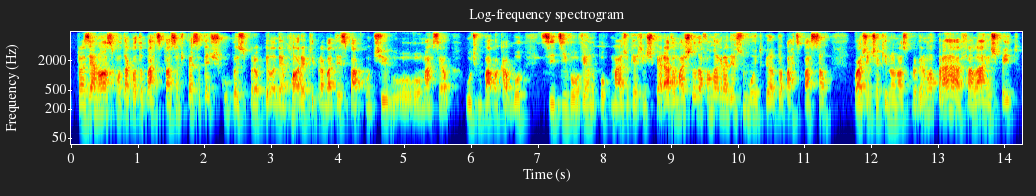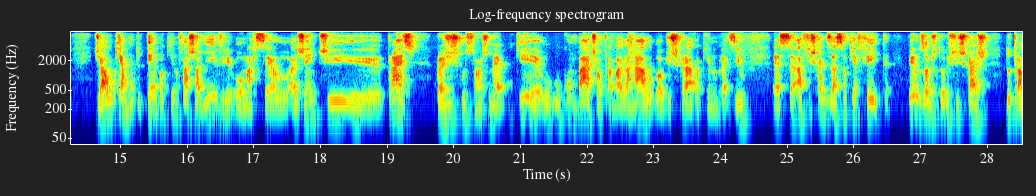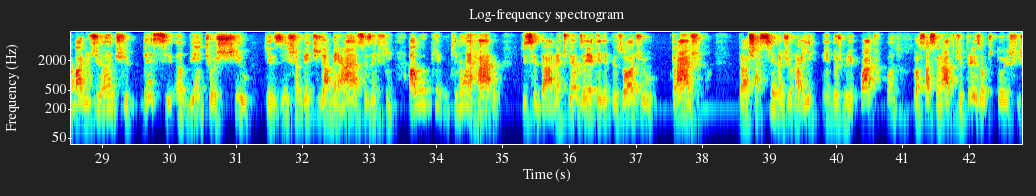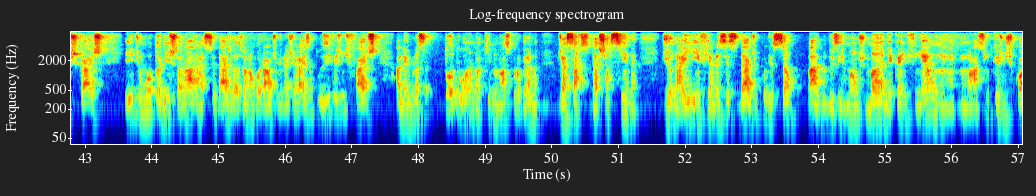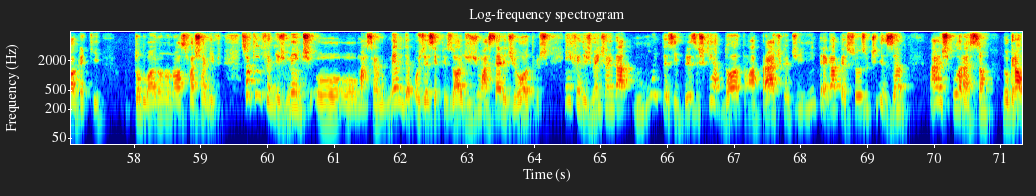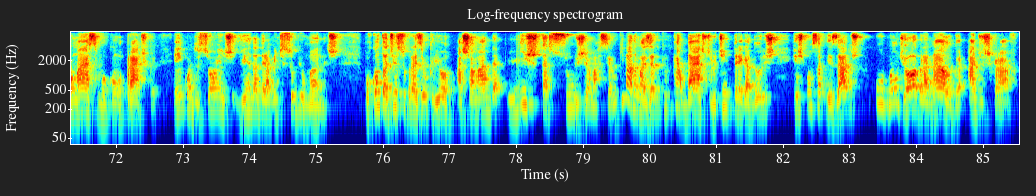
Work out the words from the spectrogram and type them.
Prazer é nosso contar com a tua participação. Te peço até desculpas pra, pela demora aqui para bater esse papo contigo, ô, ô, Marcelo. O último papo acabou se desenvolvendo um pouco mais do que a gente esperava, mas de toda forma agradeço muito pela tua participação com a gente aqui no nosso programa para falar a respeito de algo que há muito tempo aqui no Faixa Livre, o Marcelo, a gente traz para as discussões, né? Porque o, o, combate ao trabalho análogo ao de escravo aqui no Brasil, essa a fiscalização que é feita pelos auditores fiscais do trabalho diante desse ambiente hostil que existe, ambiente de ameaças, enfim, algo que, que não é raro de se dar, né? Tivemos aí aquele episódio trágico da chacina de Unai em 2004, quando do assassinato de três auditores fiscais e de um motorista lá na cidade da zona rural de Minas Gerais. Inclusive, a gente faz a lembrança todo ano aqui no nosso programa de da chacina de Unai, enfim, a necessidade de punição lá dos irmãos Mânica, enfim, é um, um assunto que a gente cobre aqui todo ano no nosso Faixa Livre. Só que, infelizmente, o, o, Marcelo, mesmo depois desse episódio, de uma série de outros, infelizmente ainda há muitas empresas que adotam a prática de empregar pessoas utilizando a exploração no grau máximo como prática, em condições verdadeiramente subhumanas. Por conta disso, o Brasil criou a chamada lista suja, Marcelo, que nada mais é do que um cadastro de empregadores responsabilizados por mão de obra análoga à de escravo.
